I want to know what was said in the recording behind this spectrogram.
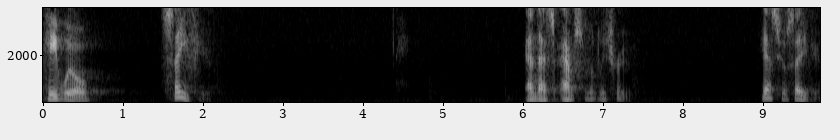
He will save you. And that's absolutely true. Yes, He'll save you.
